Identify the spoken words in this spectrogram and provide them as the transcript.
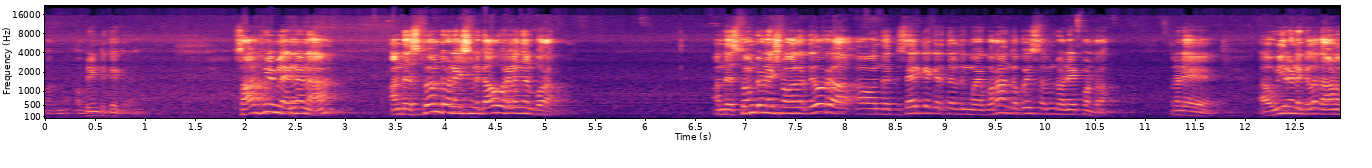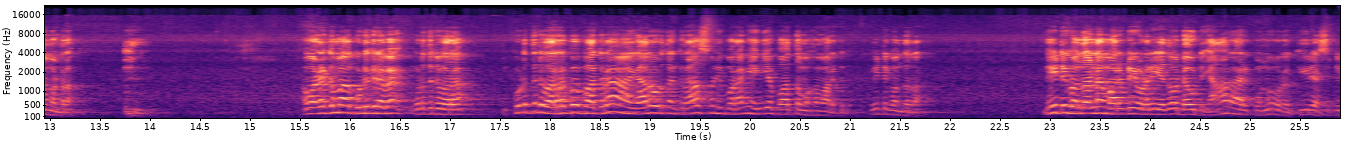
வரணும் அப்படின்ட்டு கேட்குறாங்க ஷார்ட் ஃபிலிமில் என்னென்னா அந்த ஸ்பெம் டொனேஷனுக்காக ஒரு இளைஞன் போகிறான் அந்த ஸ்பெம் டொனேஷன் வாங்குறதுக்கு ஒரு அந்த செயற்கை போய் போகிறான் அங்கே போய் ஸ்பெம் டொனேட் பண்ணுறான் தன்னுடைய உயிரணுக்களை தானம் பண்ணுறான் வழக்கமாக கொடுக்குறவன் கொடுத்துட்டு வரான். கொடுத்துட்டு வர்றப்ப பார்க்குறான் யாரோ ஒருத்தன் கிராஸ் பண்ணி போகிறாங்க எங்கேயோ பார்த்த முகமாக இருக்குது. வீட்டுக்கு வந்துடுறான். வீட்டுக்கு வந்தோடனே மறுபடியும் உடனே ஏதோ டவுட் யாராக இருக்குன்னு ஒரு க்யூரியாசிட்டி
